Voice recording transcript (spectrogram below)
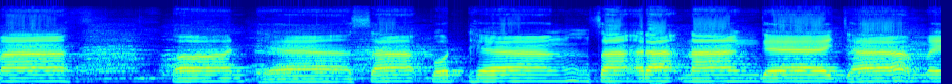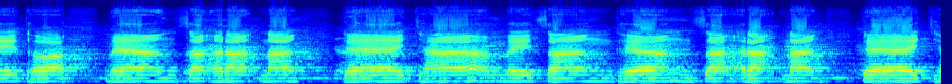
มาปัญญาสะพุทธังสารนังเกจามิทอแมงสารนังเกจามิสังเขงสารนัง តោស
